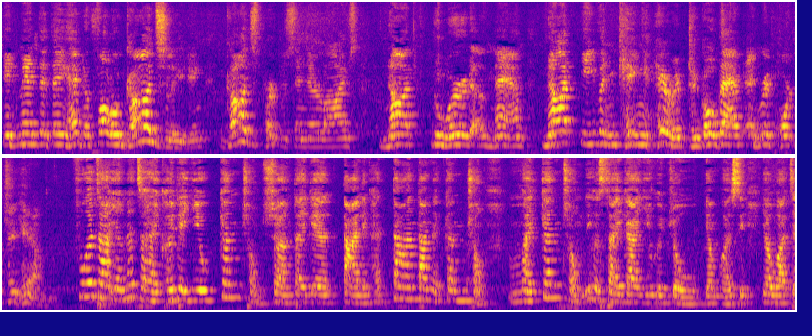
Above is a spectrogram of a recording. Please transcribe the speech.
It meant that they had to follow God's leading, God's purpose in their lives, not the word of man, not even King Herod to go back and report to him. 負嘅責任咧就係佢哋要跟從上帝嘅帶領，係單單嘅跟從，唔係跟從呢個世界要佢做任何嘅事，又或者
